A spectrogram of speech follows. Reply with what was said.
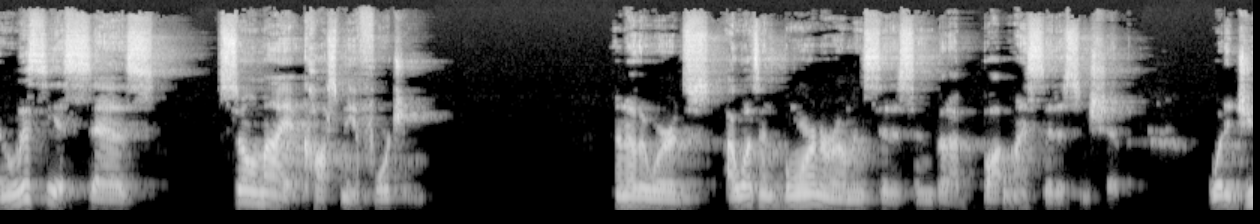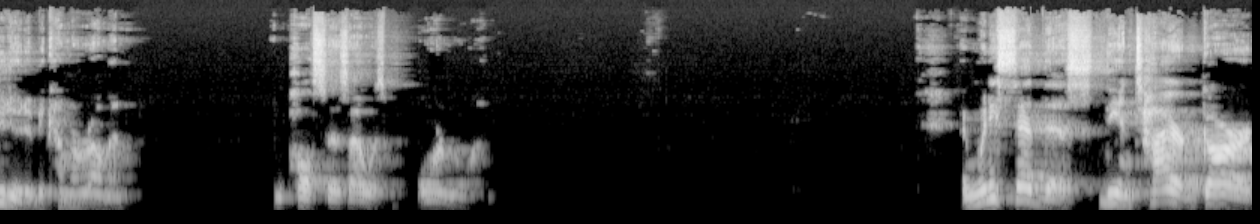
And Lysias says, So am I, it cost me a fortune. In other words, I wasn't born a Roman citizen, but I bought my citizenship. What did you do to become a Roman? And Paul says, I was born one. And when he said this, the entire guard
